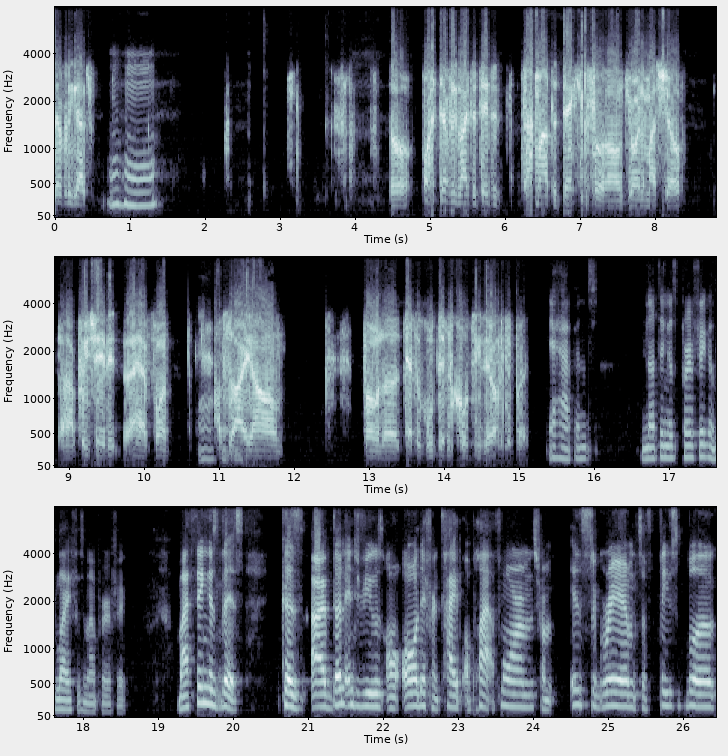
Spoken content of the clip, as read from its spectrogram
Definitely got you. Mm-hmm. So I definitely like to take the time out to thank you for um, joining my show. I appreciate it. I had fun. I'm sorry um for the technical difficulties earlier, but It happens. Nothing is perfect, and life is not perfect. My thing is this, because I've done interviews on all different type of platforms, from Instagram to Facebook,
